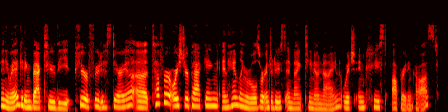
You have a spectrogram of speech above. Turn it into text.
Anyway, getting back to the pure food hysteria, uh, tougher oyster packing and handling rules were introduced in 1909, which increased operating cost.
